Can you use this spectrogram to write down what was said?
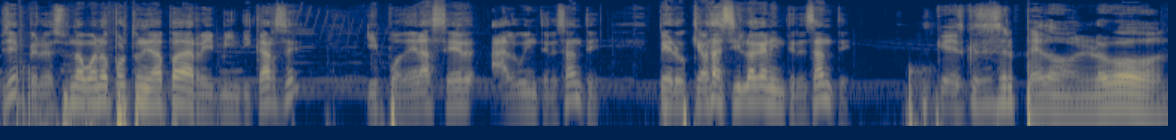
Sí, pero es una buena oportunidad para reivindicarse y poder hacer algo interesante. Pero que ahora sí lo hagan interesante. Es que, es que ese es el pedo. Luego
